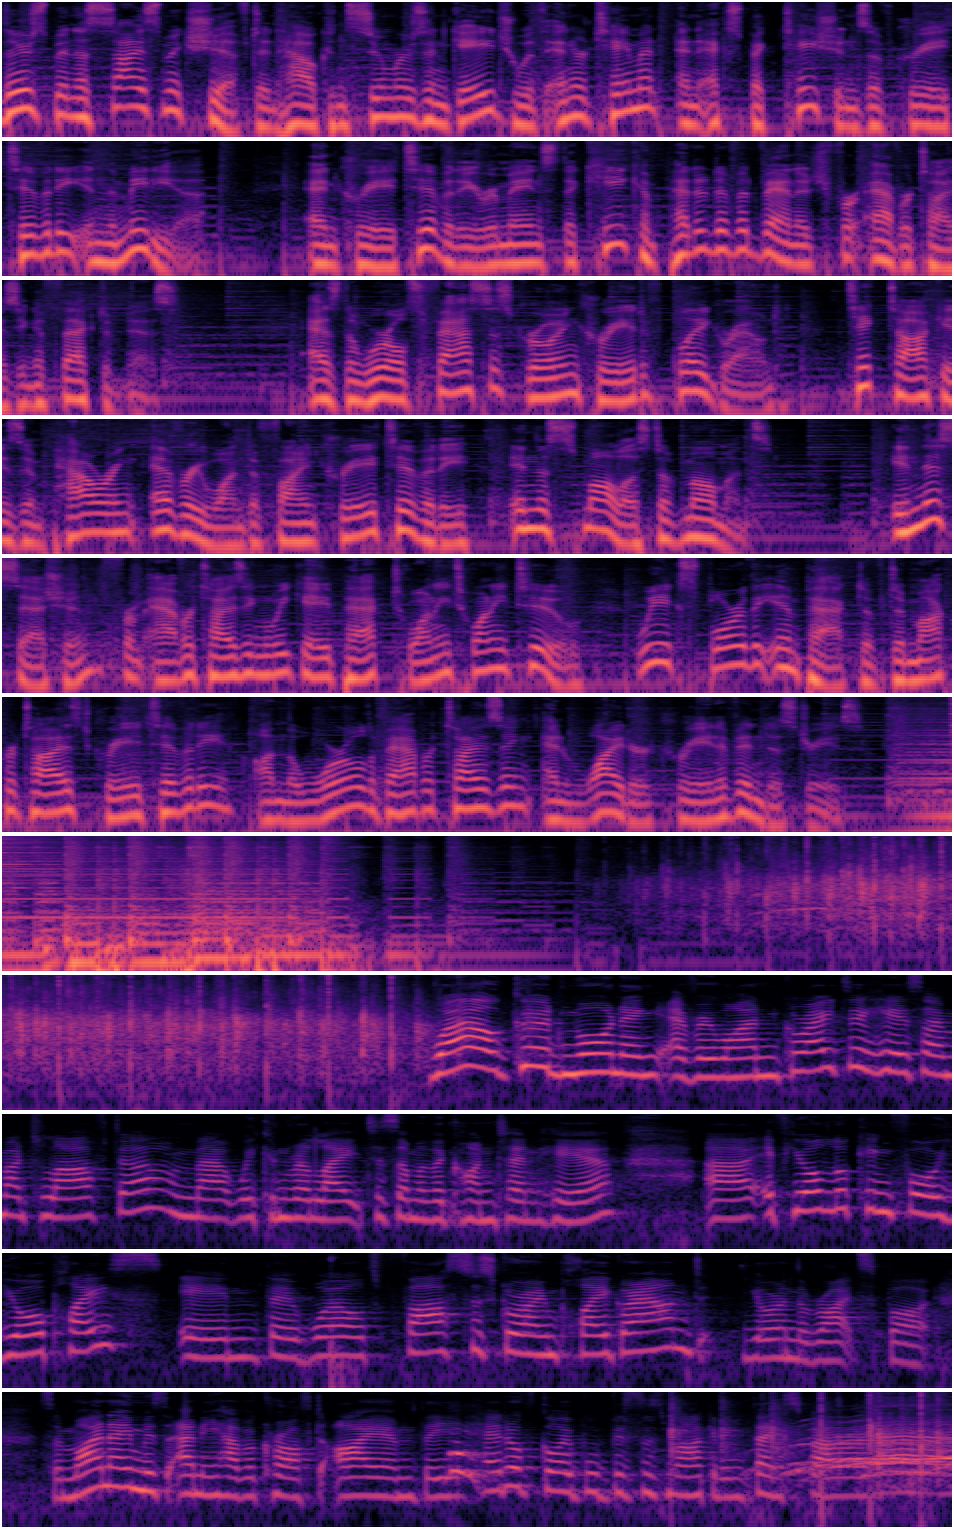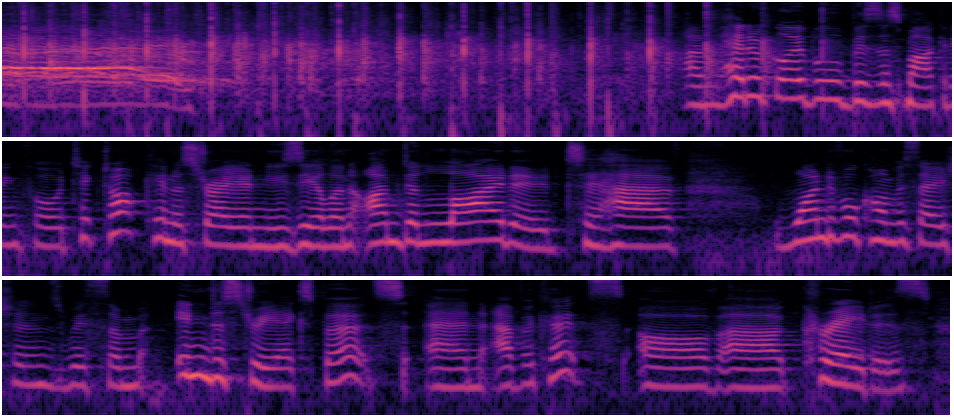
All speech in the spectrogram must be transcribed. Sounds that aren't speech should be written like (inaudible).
There's been a seismic shift in how consumers engage with entertainment and expectations of creativity in the media, and creativity remains the key competitive advantage for advertising effectiveness. As the world's fastest growing creative playground, TikTok is empowering everyone to find creativity in the smallest of moments. In this session from Advertising Week APAC 2022, we explore the impact of democratized creativity on the world of advertising and wider creative industries. Well, good morning, everyone. Great to hear so much laughter and that we can relate to some of the content here. Uh, if you're looking for your place in the world's fastest growing playground, you're in the right spot. So, my name is Annie Havercroft. I am the head of global business marketing. Thanks, Sparrow. I'm head of global business marketing for TikTok in Australia and New Zealand. I'm delighted to have wonderful conversations with some industry experts and advocates of uh, creators.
